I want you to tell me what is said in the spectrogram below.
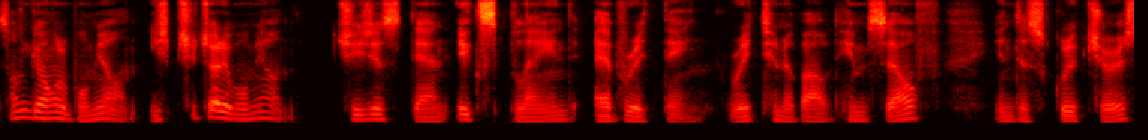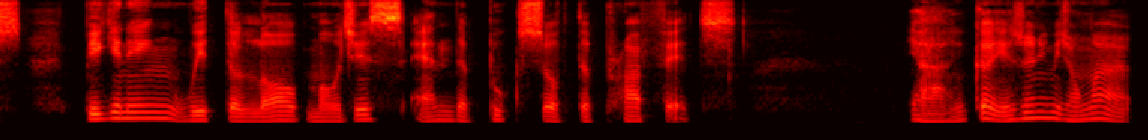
성경을 보면 27절에 보면 Jesus then explained everything written about himself in the scriptures beginning with the law of Moses and the books of the prophets. 야, 그러니까 예수님이 정말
